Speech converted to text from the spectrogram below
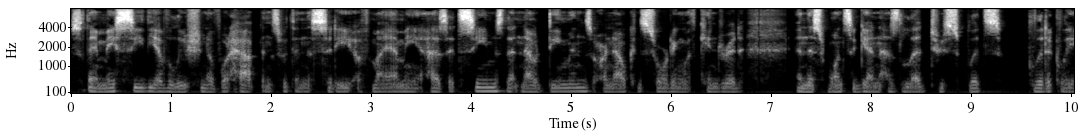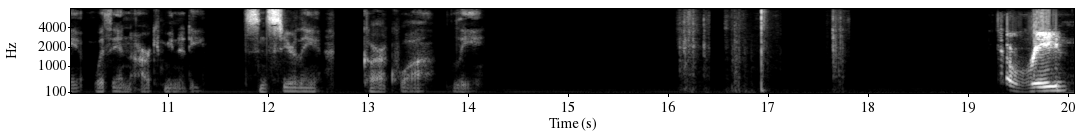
so they may see the evolution of what happens within the city of Miami, as it seems that now demons are now consorting with kindred, and this once again has led to splits politically within our community. Sincerely, Karakwa Lee. A read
